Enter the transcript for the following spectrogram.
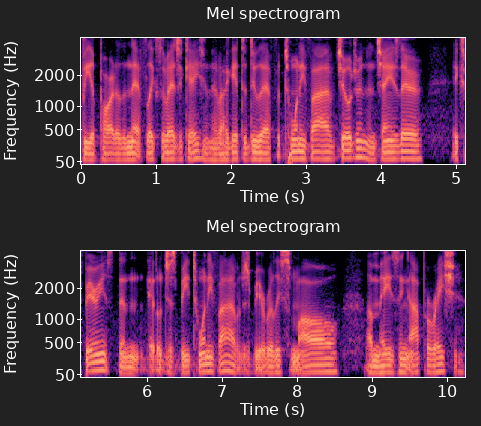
be a part of the Netflix of education. If I get to do that for 25 children and change their experience, then it'll just be 25. It'll just be a really small, amazing operation.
